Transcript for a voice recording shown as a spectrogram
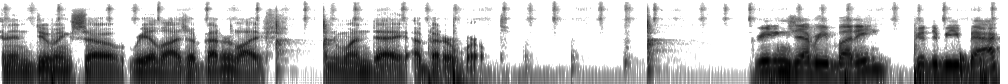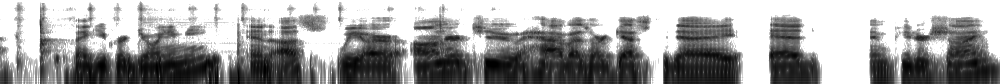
and in doing so, realize a better life and one day a better world. Greetings, everybody. Good to be back. Thank you for joining me and us. We are honored to have as our guests today Ed and Peter Schein.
